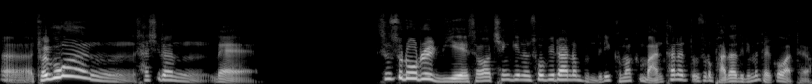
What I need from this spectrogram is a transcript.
어, 결국은 사실은 네. 스스로를 위해서 챙기는 소비를 하는 분들이 그만큼 많다는 뜻으로 받아들이면 될 것 같아요.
